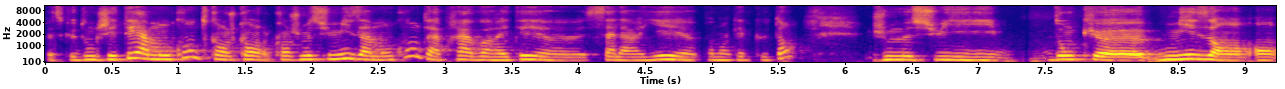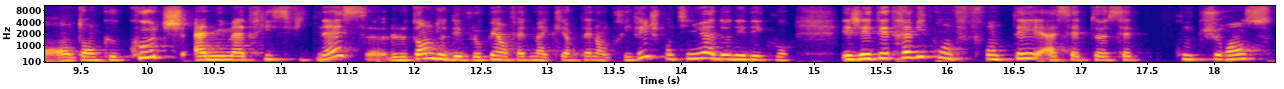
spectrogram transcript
parce que donc j'étais à mon compte quand, quand, quand, je me suis mise à mon compte après avoir été euh, salariée pendant quelques temps je me suis donc euh, mise en, tant que coach, animatrice fitness, le temps de développer en fait ma clientèle en privé. Je continue à donner des cours. Et j'ai été très vite confrontée à cette, concurrence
